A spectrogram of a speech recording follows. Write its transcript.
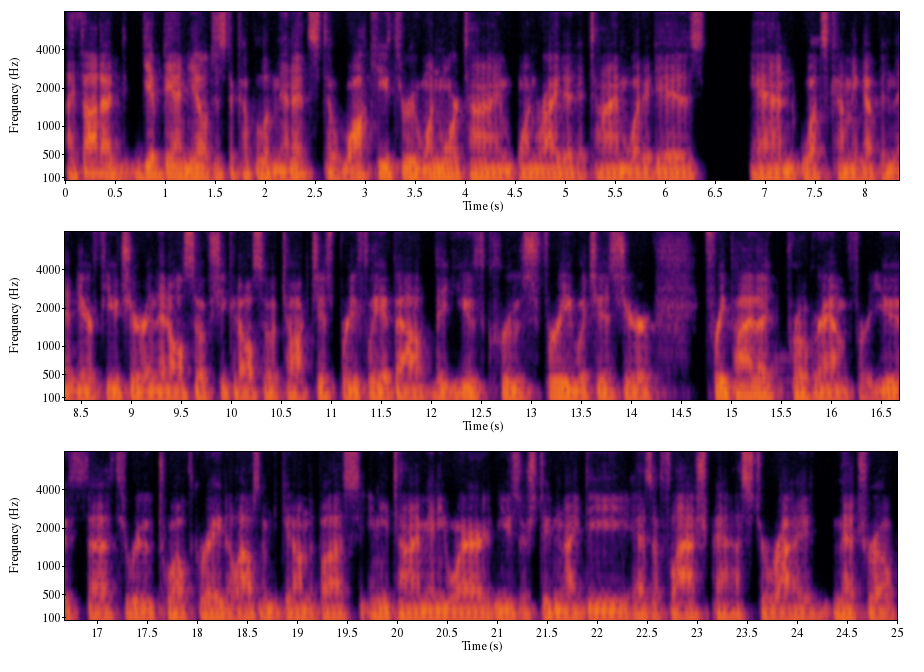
I thought I'd give Danielle just a couple of minutes to walk you through one more time, one ride at a time, what it is and what's coming up in the near future. And then also if she could also talk just briefly about the Youth Cruise Free, which is your free pilot program for youth uh, through 12th grade allows them to get on the bus anytime, anywhere, use their student ID as a flash pass to ride Metro.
